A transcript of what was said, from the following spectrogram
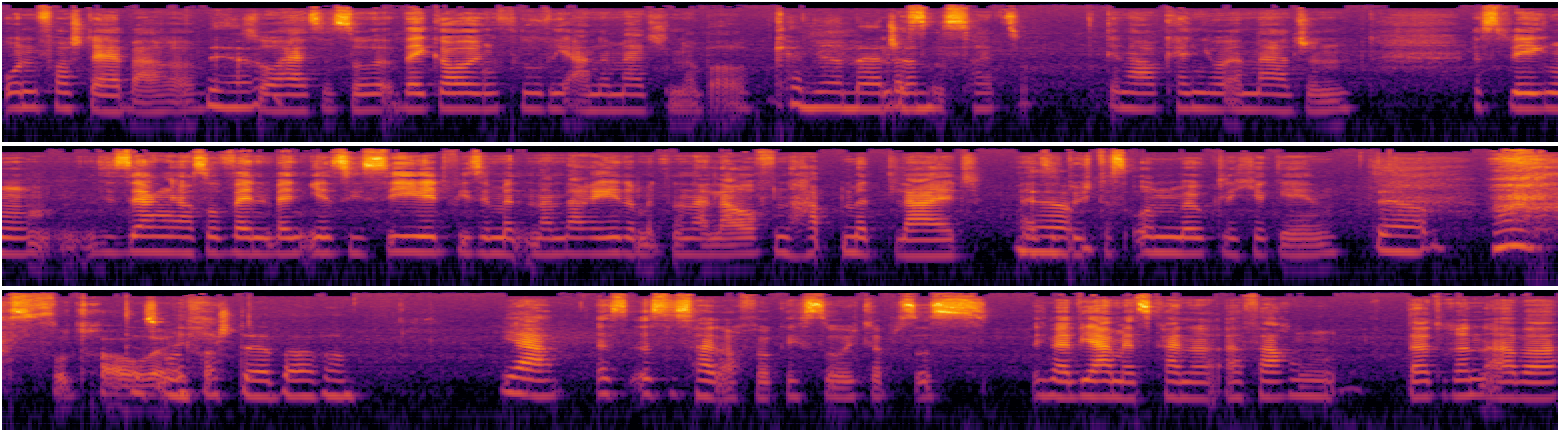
Unvorstellbare. Ja. So heißt es so, they're going through the unimaginable. Can you imagine? Und das ist halt so. Genau, can you imagine? Deswegen, sie sagen ja so, wenn, wenn ihr sie seht, wie sie miteinander reden, miteinander laufen, habt Mitleid, wenn ja. sie durch das Unmögliche gehen. Ja. Das ist so traurig. Das Unvorstellbare. Ja, es, es ist halt auch wirklich so. Ich glaube, es ist, ich meine, wir haben jetzt keine Erfahrung da drin, aber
